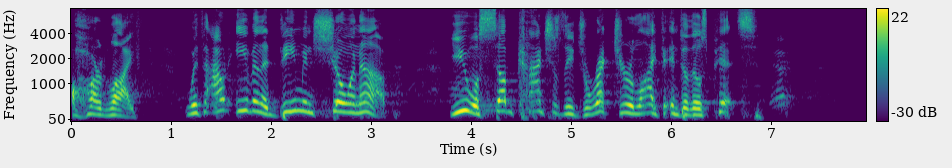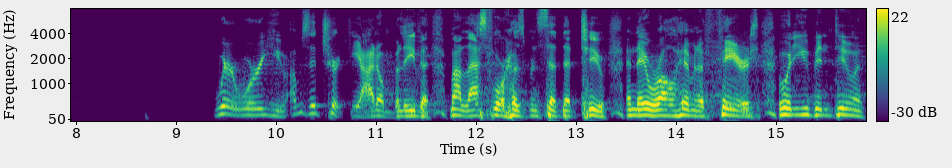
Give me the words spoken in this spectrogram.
a hard life, without even a demon showing up, you will subconsciously direct your life into those pits. Where were you? I was at church. Yeah, I don't believe it. My last four husbands said that too, and they were all having affairs. What have you been doing?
